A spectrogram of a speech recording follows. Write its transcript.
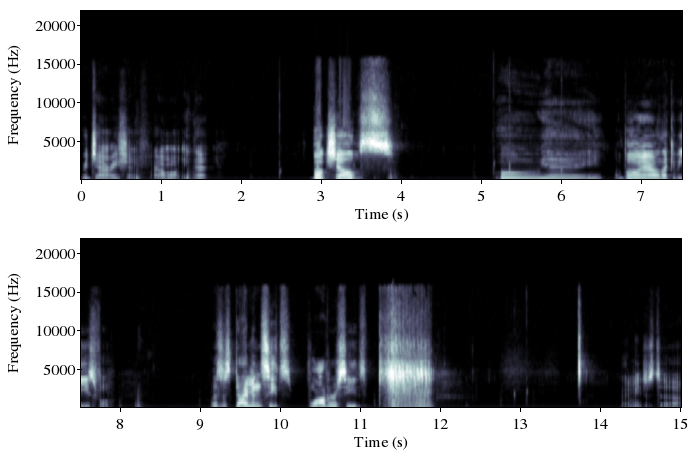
Regeneration. I won't need that. Bookshelves. Oh, yay. A bow and arrow. That could be useful. What is this? Diamond seeds? Water seeds. Let me just uh,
